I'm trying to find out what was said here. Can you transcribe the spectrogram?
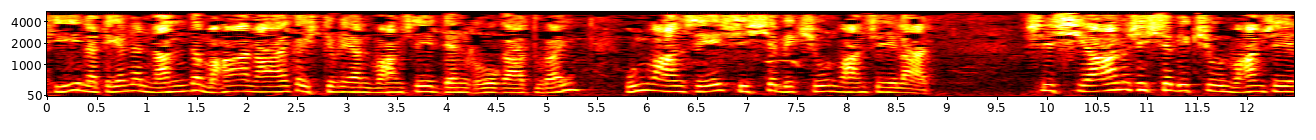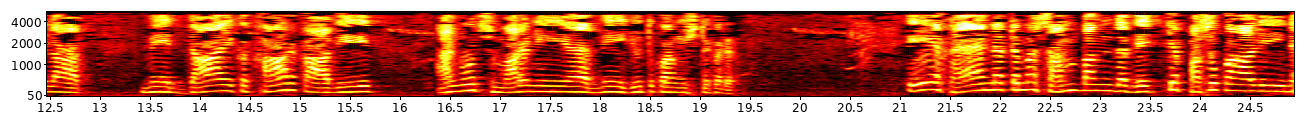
හීනට යන නන්ද මහානායක ඉෂ්ටිවරයන් වහන්සේ දැන් රෝගාතුරයි. උන්වහන්සේ ශිෂ්‍ය භික්ෂූන් වහන්සේලාත් ශිෂ්‍යානු ශිෂ්‍ය භික්ෂූන් වහන්සේලා මේ දායක කාරක ආදී අනුස්මරණීය මේ යුතුයකම් ඉෂ්ට කර. ඒ හැන්නටම සම්බන්ධ වෙච්ච පසුකාලීන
